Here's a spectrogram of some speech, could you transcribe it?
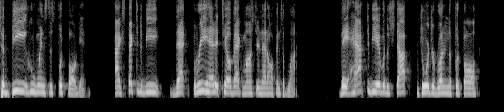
to be who wins this football game. I expect it to be that three-headed tailback monster in that offensive line. They have to be able to stop Georgia running the football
